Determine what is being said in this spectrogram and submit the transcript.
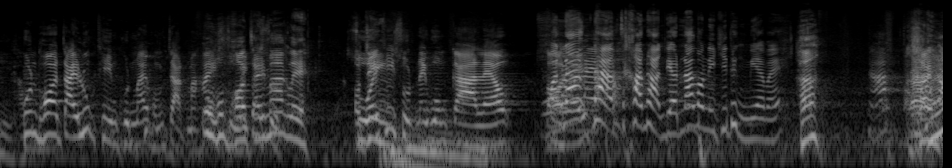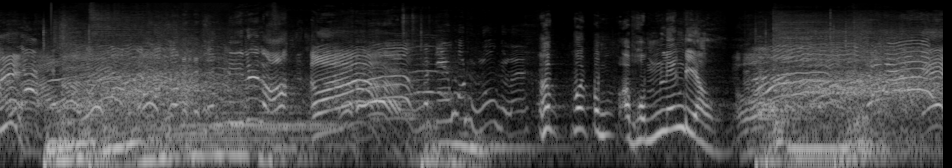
ดีครับ คุณพอใจลูกทีมคุณไหมผมจัดมาให้โอ้ผมพอใจมากเลยสวยที่สุดในวงการแล้วตอมานนั่งนี้ถามคำถามเดียวนั่งตรงนี้คิดถึงเมียไหมฮะใครผมมีด้วยเหรอเออ เมื่อกี้พูดถึงลูกอยู่เลย เออผมผมเอ่อผมเลี้ยงเดี่ยวเอ๊ะ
